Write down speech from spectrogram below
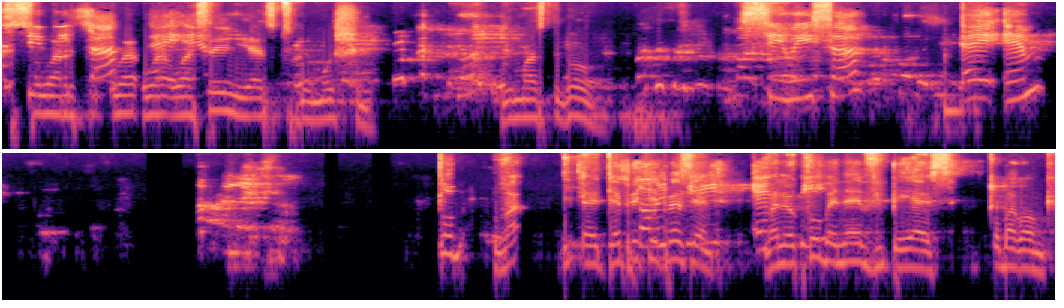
So we're, we're, we're, we're saying yes to the motion. We must go. Siwisa, AM. Va, eh, Deputy Sonti, President, MP. vanoxube ne-VPS xuba konke.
